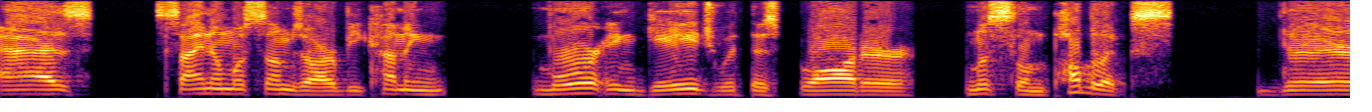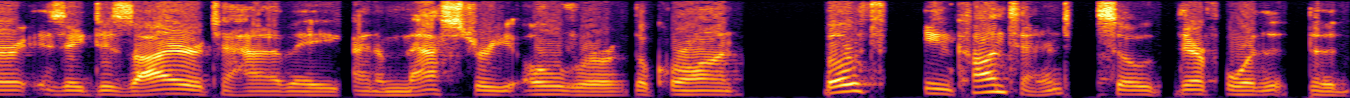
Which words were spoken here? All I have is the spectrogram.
as Sino Muslims are becoming more engaged with this broader Muslim public's there is a desire to have a kind of mastery over the Quran, both in content, so therefore the, the,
